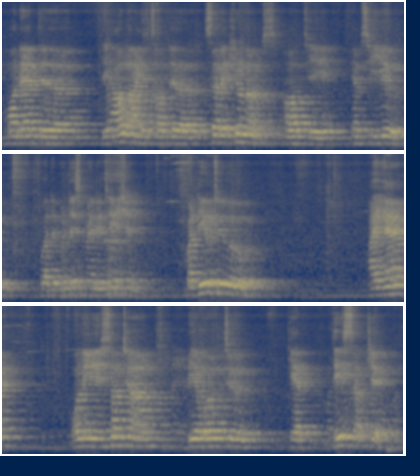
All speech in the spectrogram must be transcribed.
More than the, the outlines of the curriculums of the MCU for the Buddhist meditation. But due to I have only sometimes be able to get this subject.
